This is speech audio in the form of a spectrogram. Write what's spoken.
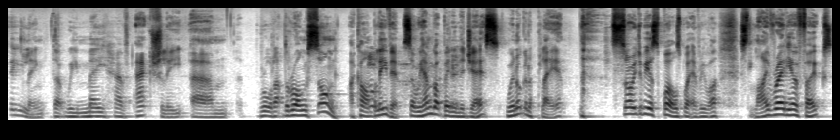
feeling that we may have actually um, brought up the wrong song. I can't believe it. So we haven't got Bennie in the Jets. We're not going to play it. Sorry to be a spoil sport, everyone. It's live radio, folks.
